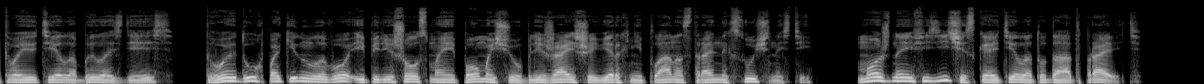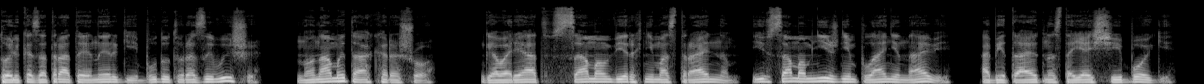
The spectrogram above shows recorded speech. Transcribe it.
твое тело было здесь, твой дух покинул его и перешел с моей помощью в ближайший верхний план астральных сущностей. Можно и физическое тело туда отправить, только затраты энергии будут в разы выше, но нам и так хорошо. Говорят, в самом верхнем астральном и в самом нижнем плане Нави обитают настоящие боги.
